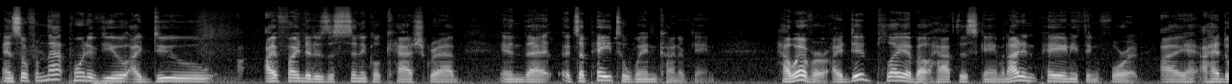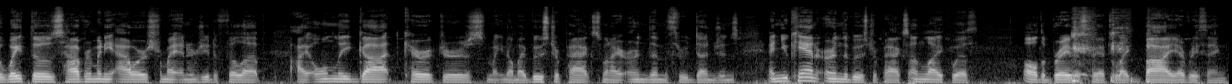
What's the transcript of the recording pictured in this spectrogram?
And so from that point of view, I do I find it as a cynical cash grab in that it's a pay to win kind of game. However, I did play about half this game and I didn't pay anything for it. I, I had to wait those however many hours for my energy to fill up. I only got characters, you know, my booster packs when I earned them through dungeons. And you can earn the booster packs, unlike with all the bravest, where you have to like buy everything.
